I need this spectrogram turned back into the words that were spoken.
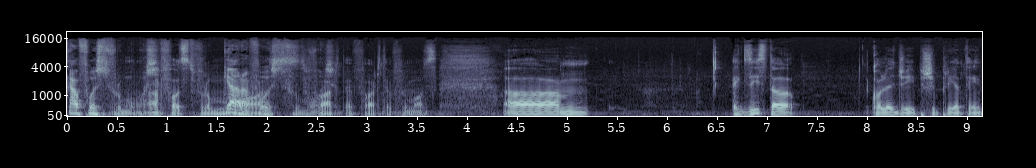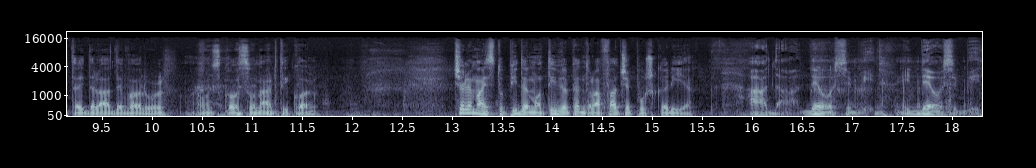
A fost frumos. A fost frumos. Chiar a fost frumos. Foarte, foarte frumos. Um, există colegii și prietenii tăi de la Adevărul au scos un articol. Cele mai stupide motive pentru a face pușcărie. A, da, deosebit. E deosebit.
